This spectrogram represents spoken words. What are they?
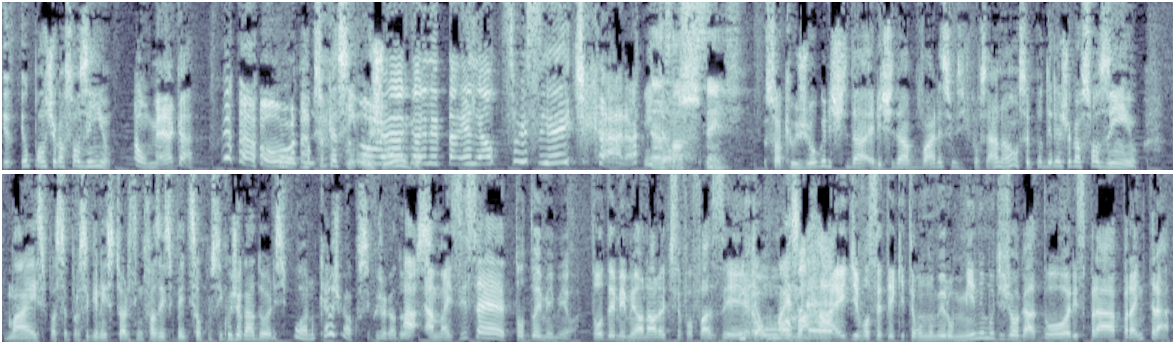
eu, eu posso jogar sozinho. É o Mega? o, mas só que assim, o, o jogo... Mega, ele, tá, ele é autossuficiente, cara. Então, é autossuficiente. Só que o jogo ele te dá, ele te dá várias tipo assim, ah não, você poderia jogar sozinho, mas pra você prosseguir na história você tem que fazer expedição com cinco jogadores. Pô, eu não quero jogar com cinco jogadores. Ah, ah mas isso é todo MMO. Todo MMO na hora que você for fazer então, uma, uma é... raid, você tem que ter um número mínimo de jogadores pra, pra entrar.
